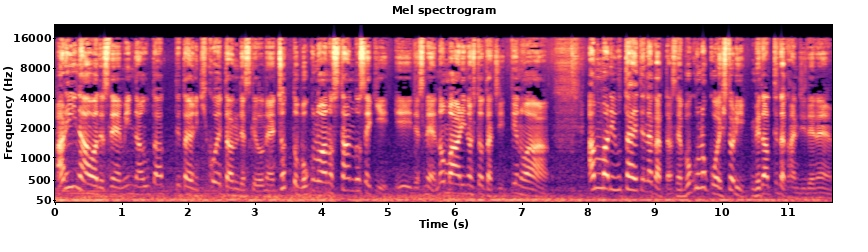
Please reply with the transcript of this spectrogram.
アリーナはですね、みんな歌ってたように聞こえたんですけどね、ちょっと僕のあのスタンド席ですね、の周りの人たちっていうのは、あんまり歌えてなかったんですね。僕の声一人目立ってた感じでね、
